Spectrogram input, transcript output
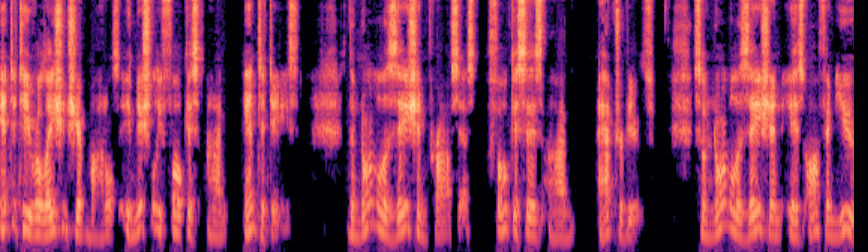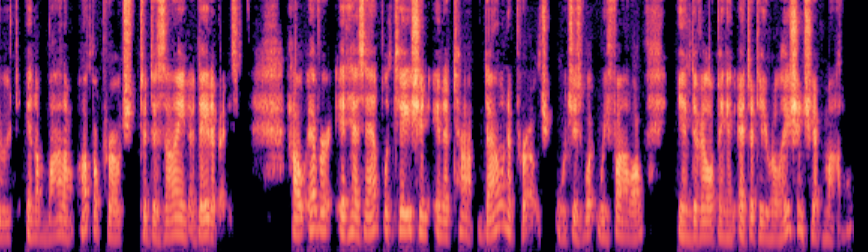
Entity relationship models initially focus on entities. The normalization process focuses on attributes. So normalization is often used in a bottom-up approach to design a database. However, it has application in a top-down approach, which is what we follow in developing an entity relationship model.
